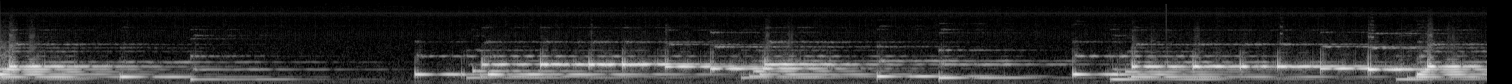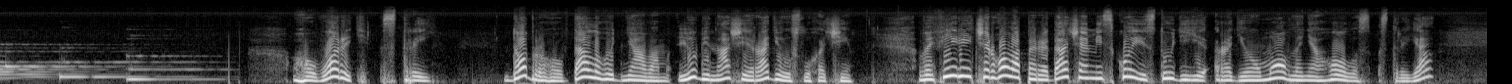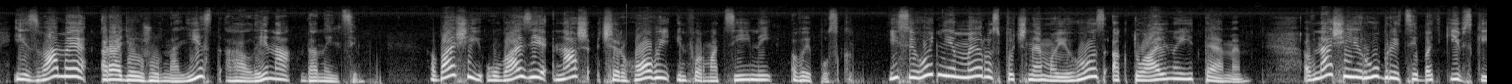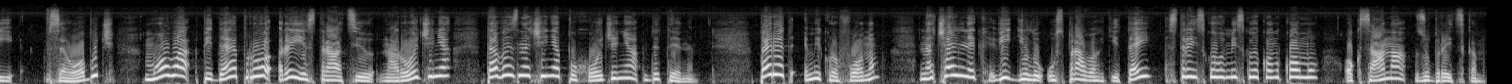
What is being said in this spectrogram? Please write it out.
Говорить Стрий. Доброго, вдалого дня вам, любі наші радіослухачі. В ефірі чергова передача міської студії радіомовлення Голос Стрия. І з вами радіожурналіст Галина Данильців. Вашій увазі наш черговий інформаційний випуск. І сьогодні ми розпочнемо його з актуальної теми. В нашій рубриці Батьківський всеобуч мова піде про реєстрацію народження та визначення походження дитини. Перед мікрофоном начальник відділу у справах дітей Стрийського міськвиконкому Оксана Зубрицька.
